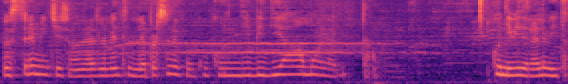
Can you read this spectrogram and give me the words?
nostri amici, sono realmente delle persone con cui condividiamo la vita. Condividere la vita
